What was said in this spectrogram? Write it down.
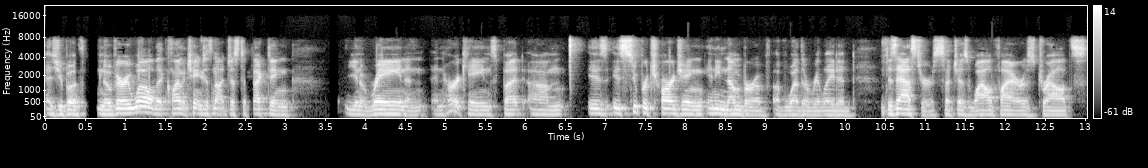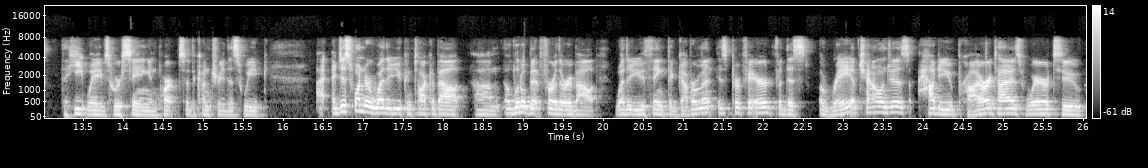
As you both know very well, that climate change is not just affecting, you know, rain and, and hurricanes, but um, is is supercharging any number of, of weather-related disasters such as wildfires, droughts, the heat waves we're seeing in parts of the country this week. I just wonder whether you can talk about um, a little bit further about whether you think the government is prepared for this array of challenges. How do you prioritize where to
